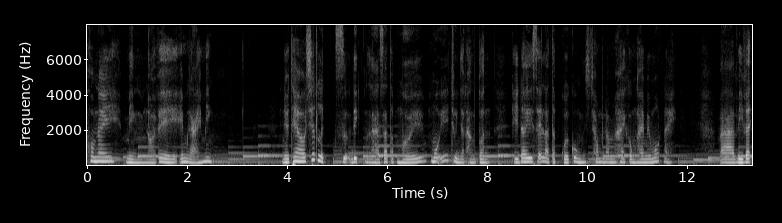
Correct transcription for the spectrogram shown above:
Hôm nay mình nói về em gái mình. Nếu theo triết lịch dự định là ra tập mới mỗi chủ nhật hàng tuần, Thì đây sẽ là tập cuối cùng trong năm 2021 này. Và vì vậy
